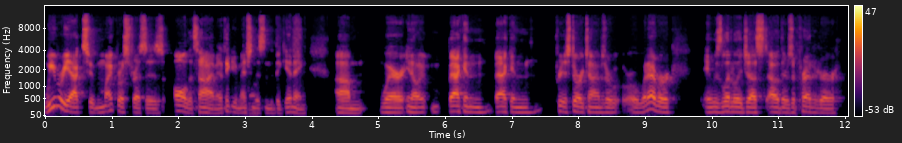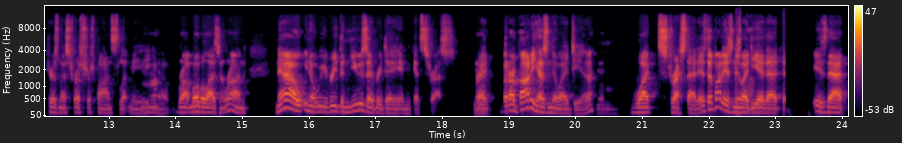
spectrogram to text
we react to micro stresses all the time. And i think you mentioned this in the beginning um, where you know back in back in prehistoric times or or whatever it was literally just oh there's a predator. Here's my stress response. Let me mm-hmm. you know run, mobilize and run. Now you know we read the news every day and we get stressed yeah. right? But our body has no idea yeah. what stress that is. The body has no idea that is that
